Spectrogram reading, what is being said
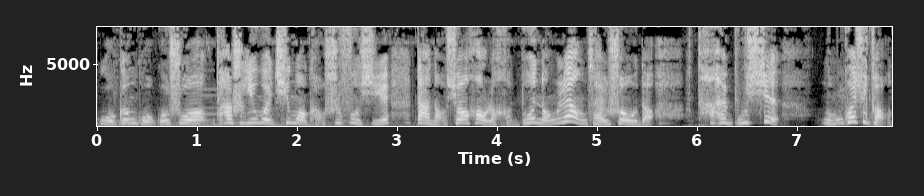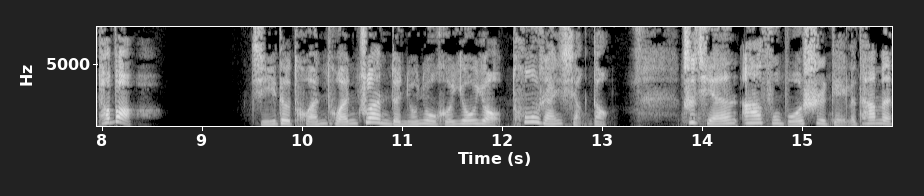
我跟果果说，他是因为期末考试复习，大脑消耗了很多能量才瘦的。他还不信，我们快去找他吧！急得团团转的牛牛和悠悠突然想到，之前阿福博士给了他们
